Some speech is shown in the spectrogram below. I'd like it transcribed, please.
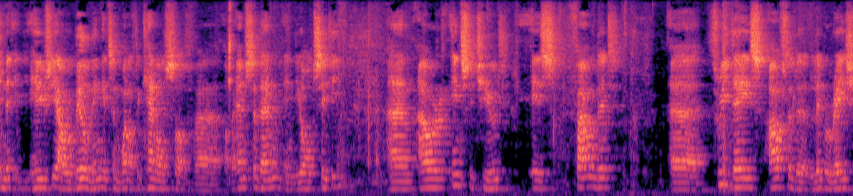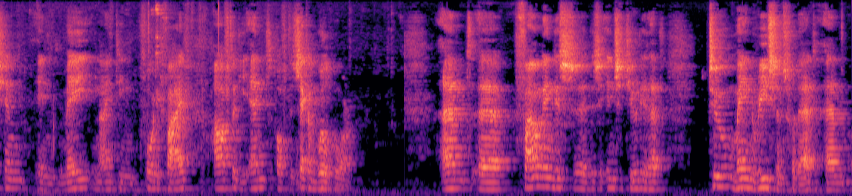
in the, here you see our building. It's in one of the canals of, uh, of Amsterdam in the old city. And our institute is founded uh, three days after the liberation in May 1945, after the end of the Second World War. And uh, founding this, uh, this institute, it had two main reasons for that. And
